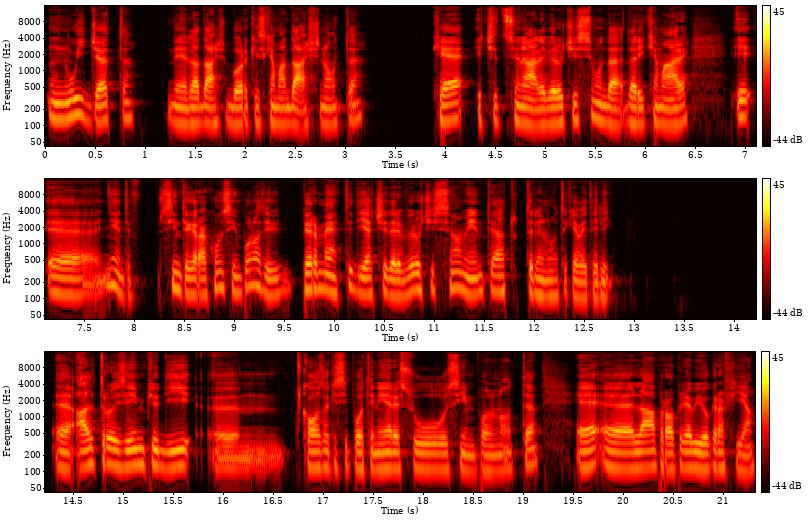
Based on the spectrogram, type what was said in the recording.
un widget nella dashboard che si chiama Dashnote che è eccezionale, velocissimo da, da richiamare e eh, niente, si integra con Simple Note e vi permette di accedere velocissimamente a tutte le note che avete lì. Eh, altro esempio di ehm, cosa che si può tenere su Simple Note è eh, la propria biografia,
